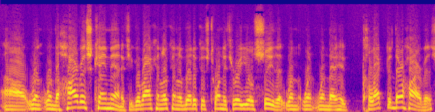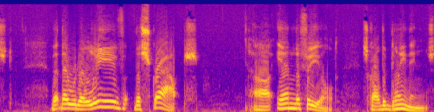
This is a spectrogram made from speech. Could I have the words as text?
Uh, when when the harvest came in, if you go back and look in Leviticus 23, you'll see that when when when they had collected their harvest, that they were to leave the scraps uh, in the field. It's called the gleanings,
